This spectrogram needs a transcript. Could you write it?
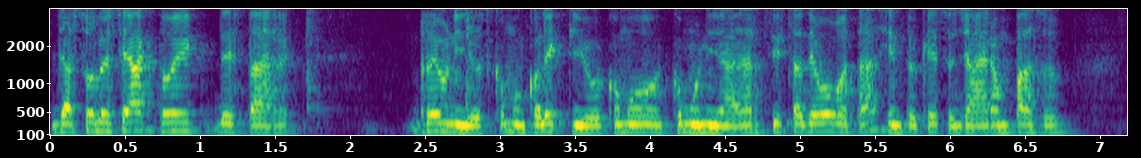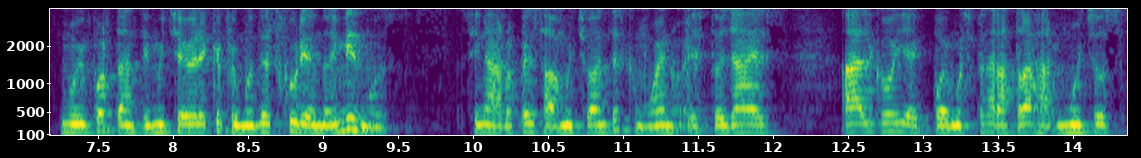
ya solo ese acto de, de estar reunidos como un colectivo, como comunidad de artistas de Bogotá, siento que eso ya era un paso muy importante y muy chévere que fuimos descubriendo ahí mismos, sin haberlo pensado mucho antes, como bueno, esto ya es algo y podemos empezar a trabajar muchos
